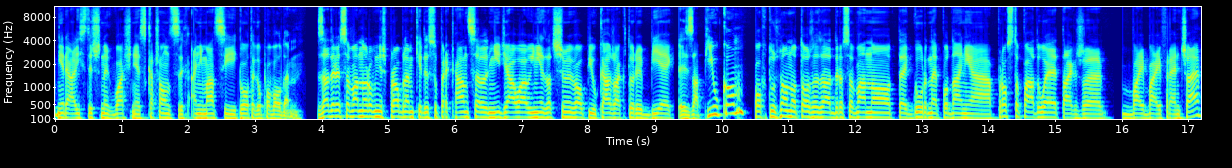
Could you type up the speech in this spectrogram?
nierealistycznych właśnie skaczących animacji było tego powodem. Zaadresowano również problem, kiedy Super Cancel nie działał i nie zatrzymywał piłkarza, który biegł za piłką. Powtórzono to, że zaadresowano te górne podania prostopadłe, także bye bye Frencze.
